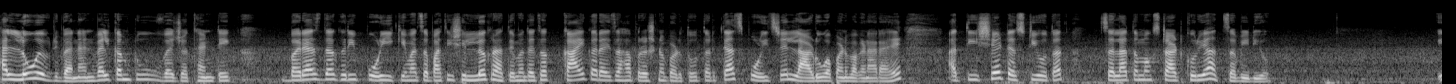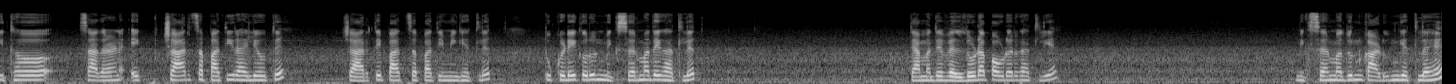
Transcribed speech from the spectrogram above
Hello everyone and welcome to veg authentic बऱ्याचदा घरी पोळी किंवा चपाती शिल्लक राहते मग त्याचा काय करायचा हा प्रश्न पडतो? तर त्याच पोळीचे लाडू आपण बघणार आहे. अतिशय टेस्टी होतात. चला तर मग स्टार्ट करूया आजचा व्हिडिओ इथं साधारण एक चार चपाती राहिले होते. चार ते पाच चपाती मी घेतलेत. तुकडे करून मिक्सरमध्ये घातलेत. त्यामध्ये वेलदोडा पावडर घातली आहे मिक्सरमधून काढून घेतलं हे.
